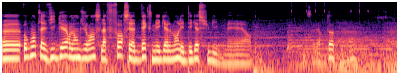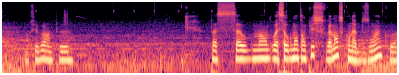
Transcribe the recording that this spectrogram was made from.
Euh, augmente la vigueur, l'endurance, la force et la dex, mais également les dégâts subis. Merde. Ça a l'air top. hein. Alors fais voir un peu. Pas ça augmente. Ouais, ça augmente en plus vraiment ce qu'on a besoin, quoi.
